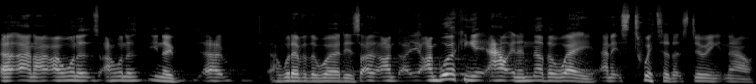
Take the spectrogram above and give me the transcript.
uh, and I want to, I want to, you know, uh, whatever the word is, I, I'm, I'm working it out in another way, and it's Twitter that's doing it now.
